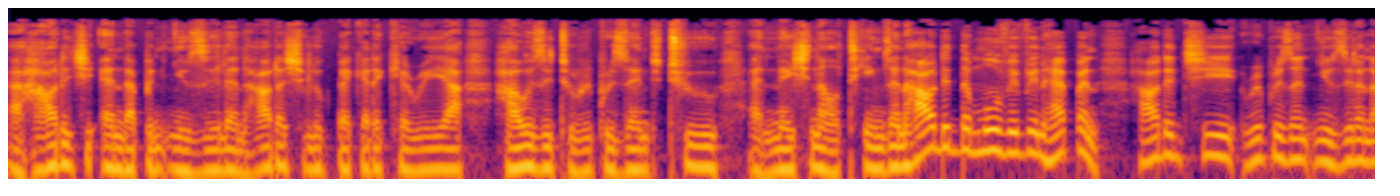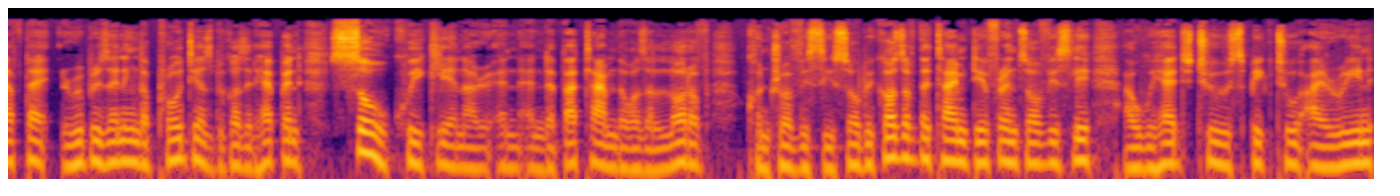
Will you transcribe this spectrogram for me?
uh, how did she end up in New Zealand? How does she look back at her career? How is it to represent two uh, national teams? And how did the move even happen? How did she represent New Zealand after representing the Proteas because it happened so quickly and, and, and at that time there was a lot of controversy. So because of the time difference, obviously, uh, we had to speak to Irene,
